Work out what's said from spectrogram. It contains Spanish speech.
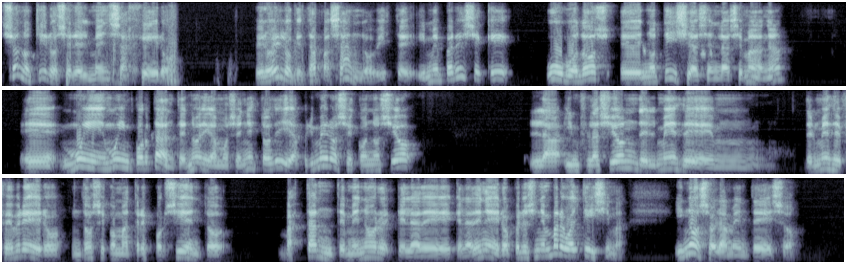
yo no quiero ser el mensajero, pero es lo que está pasando, ¿viste? Y me parece que hubo dos eh, noticias en la semana eh, muy, muy importantes, ¿no? Digamos, en estos días. Primero se conoció la inflación del mes de, mm, del mes de febrero, 12,3%, bastante menor que la, de, que la de enero, pero sin embargo altísima. Y no solamente eso,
